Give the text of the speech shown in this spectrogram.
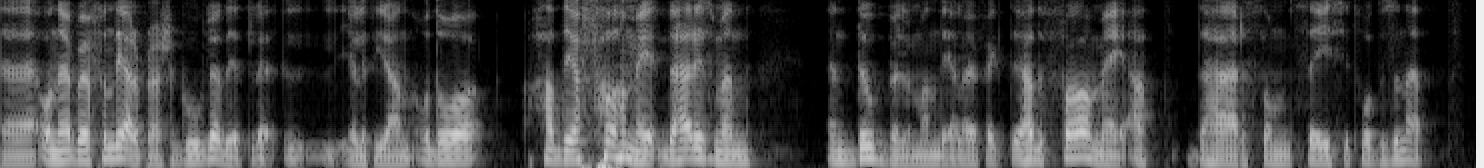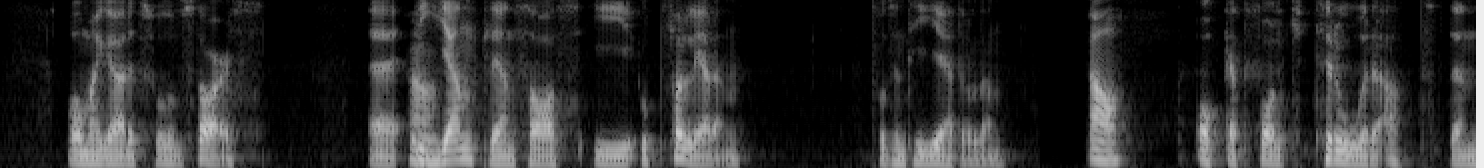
Eh, och när jag började fundera på det här så googlade jag lite grann och då hade jag för mig, det här är som en en dubbel Mandela-effekt. Jag hade för mig att det här som sägs i 2001, Oh my god it's full of stars, eh, ja. egentligen sades i uppföljaren. 2010 heter väl den? Ja. Och att folk tror att, den,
